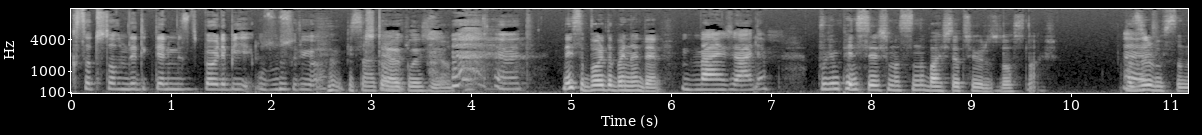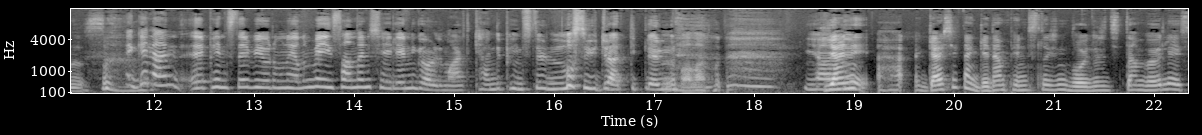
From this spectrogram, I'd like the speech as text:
kısa tutalım dediklerimiz böyle bir uzun sürüyor. bir saate Tutamıyorum. yaklaşıyor. evet. Neyse bu arada ben Alev. Ben Jale. Bugün penis yarışmasını başlatıyoruz dostlar. Hazır Evet. mısınız? E, Gelen e, penisleri bir yorumlayalım ve insanların şeylerini gördüm artık. Kendi penislerini nasıl yücelttiklerini falan. Yani, Yani gerçekten gelen penislerin boyları cidden böyleyse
